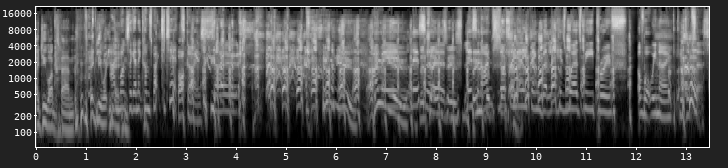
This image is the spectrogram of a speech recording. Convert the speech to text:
I do understand vaguely what you And mean. And once again, it comes back to tits, guys. So, Who knew? I Who mean, knew listen, that James's listen, boob I'm not saying anything, but let his words be proof of what we know. He's obsessed.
